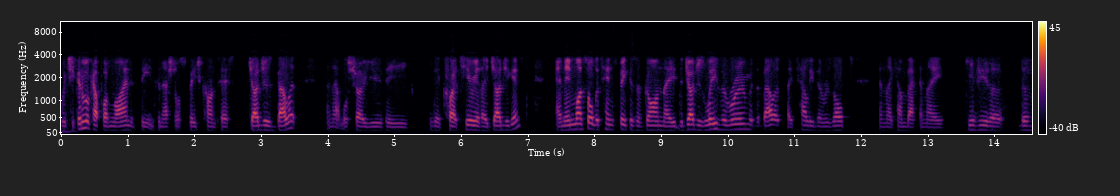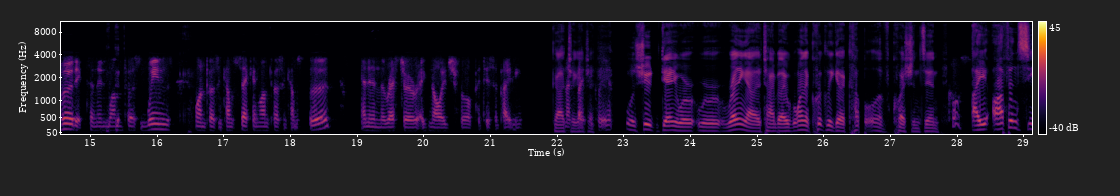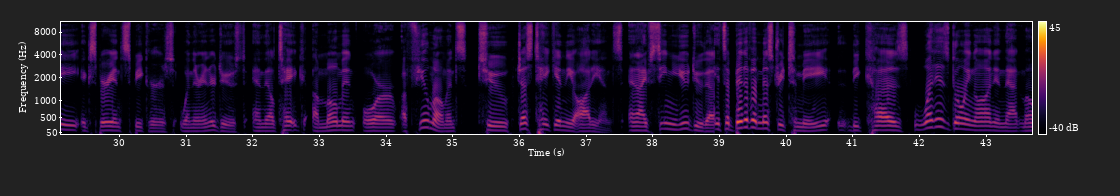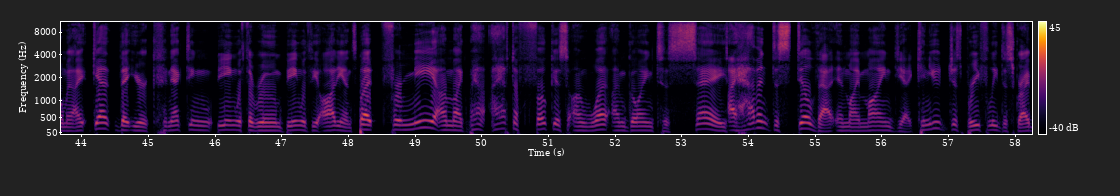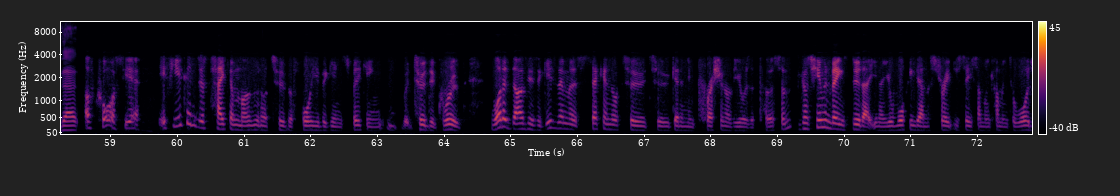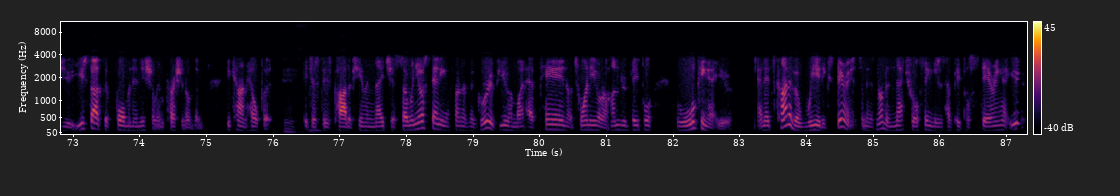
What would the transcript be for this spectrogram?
which you can look up online. It's the International Speech Contest Judges Ballot, and that will show you the the criteria they judge against. And then once all the ten speakers have gone, they the judges leave the room with the ballots. They tally the results, and they come back and they give you the the verdict. And then one person wins, one person comes second, one person comes third, and then the rest are acknowledged for participating. Gotcha, gotcha. it. Well, shoot, Daniel, we're, we're running out of time, but I want to quickly get a couple of questions in. Of course. I often see experienced speakers when they're introduced, and they'll take a moment or a few moments to just take in the audience. And I've seen you do that. It's a bit of a mystery to me because what is going on in that moment? I get that you're connecting, being with the room, being with the audience, but for me, I'm like, man, I have to focus on what I'm going to say. I haven't distilled that in my mind yet. Can you just briefly describe that? Of course, yeah. If you can just take a moment or two before you begin speaking to the group, what it does is it gives them a second or two to get an impression of you as a person. Because human beings do that. You know, you're walking down the street, you see someone coming towards you, you start to form an initial impression of them. You can't help it. Mm-hmm. It just is part of human nature. So when you're standing in front of a group, you might have 10 or 20 or 100 people looking at you. And it's kind of a weird experience. I mean, it's not a natural thing to just have people staring at you.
